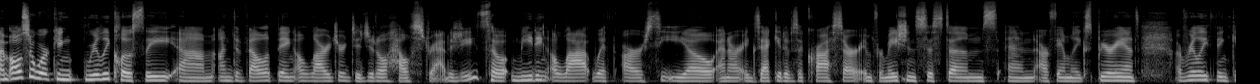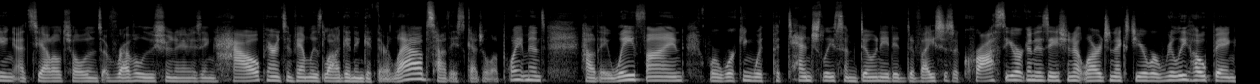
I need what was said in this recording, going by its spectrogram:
I'm also working really closely um, on developing a larger digital health strategy. So, meeting a lot with our CEO and our executives across our information systems and our family experience of really thinking at Seattle Children's of revolutionizing how parents and families log in and get their labs, how they schedule appointments, how they wayfind. We're working with potentially some donated devices across the organization at large next year. We're really hoping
